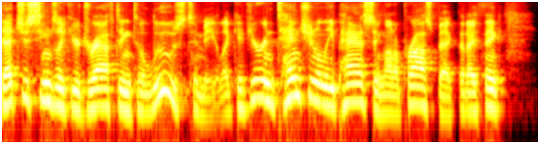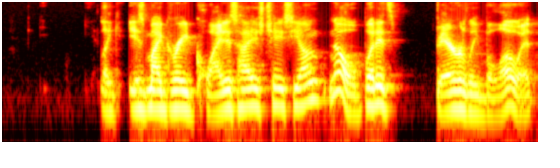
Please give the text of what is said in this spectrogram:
that just seems like you're drafting to lose to me. Like if you're intentionally passing on a prospect that I think like is my grade quite as high as Chase Young? No, but it's barely below it.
